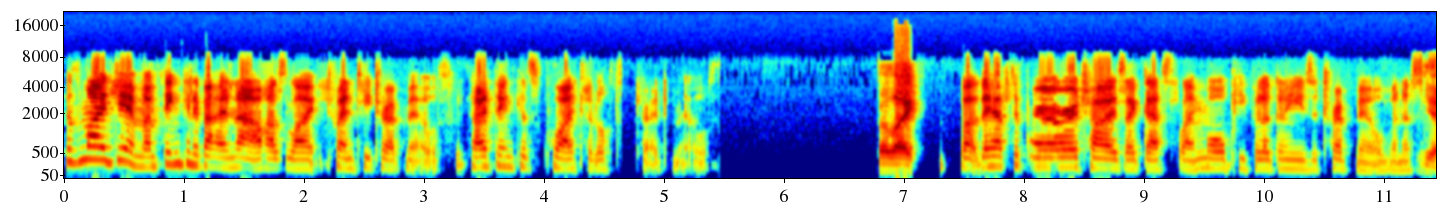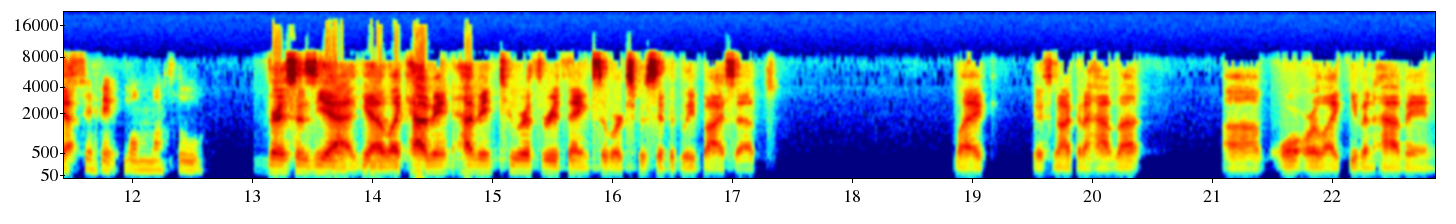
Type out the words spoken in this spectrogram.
Because my gym, I'm thinking about it now, has like 20 treadmills, which I think is quite a lot of treadmills. But like, But they have to prioritize, I guess, like more people are going to use a treadmill than a Yeah. specific one muscle. versus yeah, yeah, like having having two or three things to work specifically biceps. Like, it's not gonna have that. Um, or or like even having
